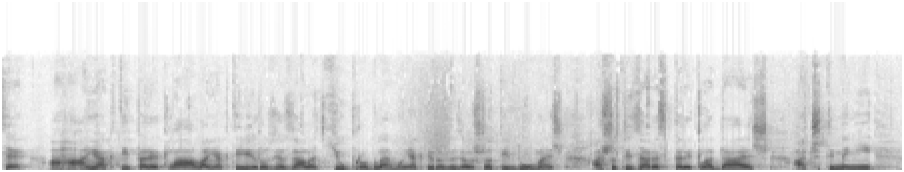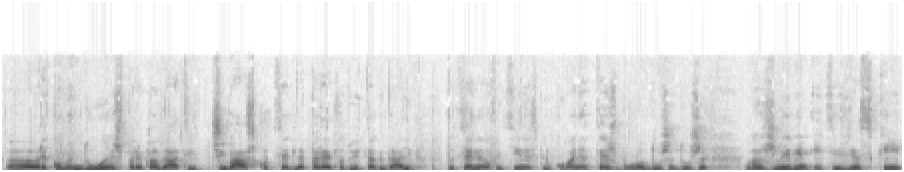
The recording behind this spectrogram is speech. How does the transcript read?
це? Ага, а як ти переклала, як ти розв'язала цю проблему, як ти розв'язала, що ти думаєш, а що ти зараз перекладаєш, а чи ти мені е, рекомендуєш перекладати, чи важко це для перекладу і так далі. Тобто це неофіційне спілкування теж було дуже-дуже важливим, і ці зв'язки, е,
